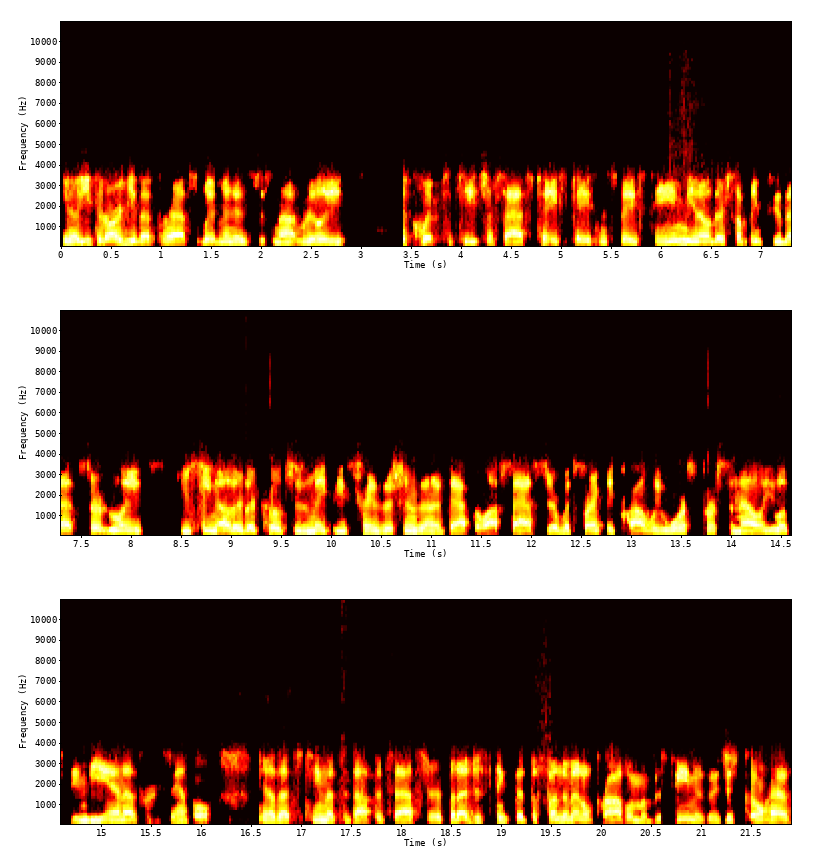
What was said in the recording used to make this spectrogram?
You know, you could argue that perhaps Wittman is just not really equipped to teach a fast-paced, pace and space team. You know, there's something to that. Certainly, you've seen other coaches make these transitions and adapt a lot faster with, frankly, probably worse personnel. You look at Indiana, for example. You know, that's a team that's adopted faster. But I just think that the fundamental problem of this team is they just don't have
